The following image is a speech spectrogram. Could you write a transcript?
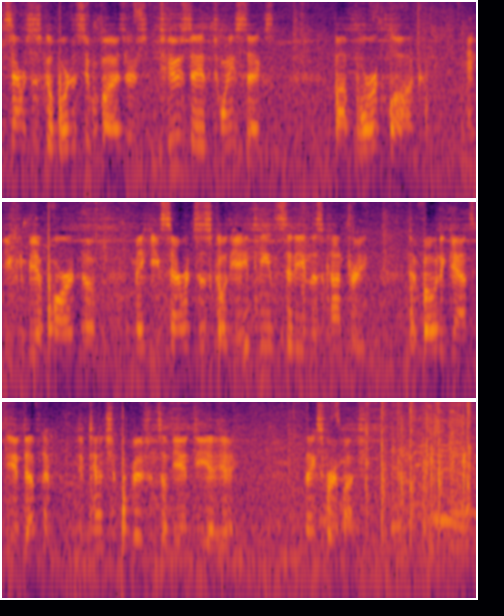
San Francisco Board of Supervisors Tuesday the 26th, about 4 o'clock, and you can be a part of making San Francisco the 18th city in this country to vote against the indefinite detention provisions of the NDAA. Thanks very much.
